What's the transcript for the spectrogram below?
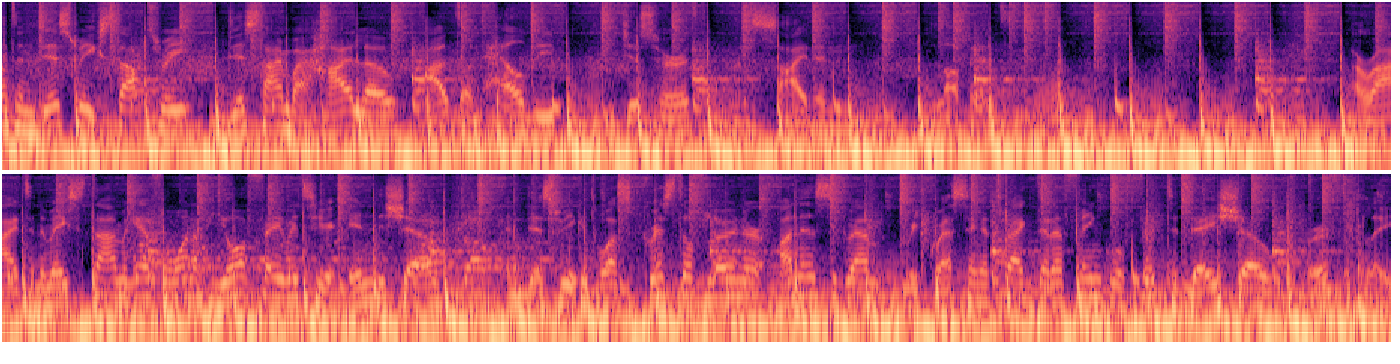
spot in this week's top 3, this time by HI-LO, Out on Heldeep. You just heard Poseidon. Love it. Alright, and it makes time again for one of your favorites here in the show. And this week it was Christoph Leuner on Instagram requesting a track that I think will fit today's show perfectly.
